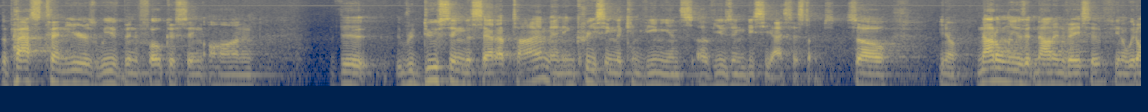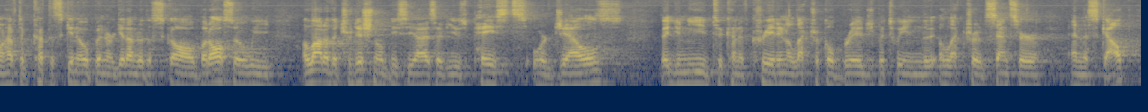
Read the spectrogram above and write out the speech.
the past 10 years we've been focusing on the reducing the setup time and increasing the convenience of using BCI systems. So, you know, not only is it non-invasive, you know, we don't have to cut the skin open or get under the skull, but also we, a lot of the traditional BCIs have used pastes or gels that you need to kind of create an electrical bridge between the electrode sensor and the scalp.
